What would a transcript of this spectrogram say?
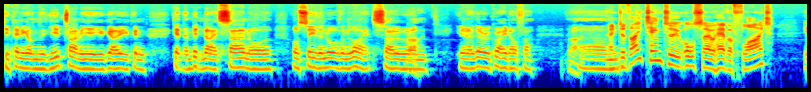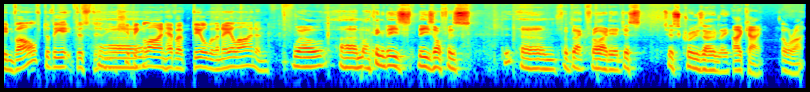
depending on the year, time of year you go, you can get the midnight sun or or see the northern lights. So um, right. um, you know they're a great offer. Right. Um, and do they tend to also have a flight involved? Do the, does the uh, shipping line have a deal with an airline? And well, um, I think these these offers um, for Black Friday are just just cruise only. Okay, all right.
